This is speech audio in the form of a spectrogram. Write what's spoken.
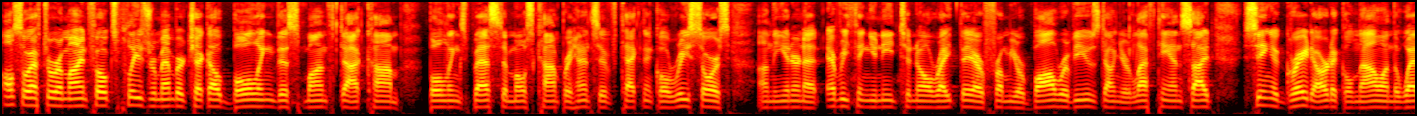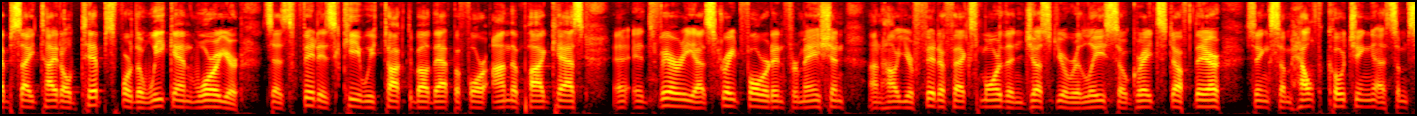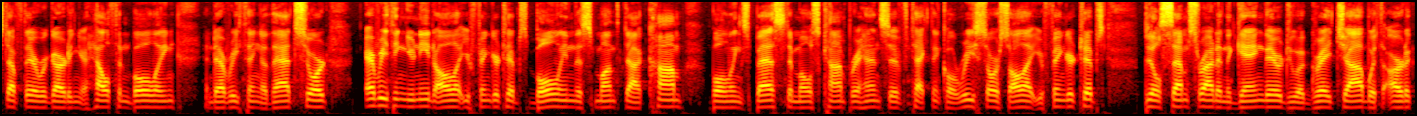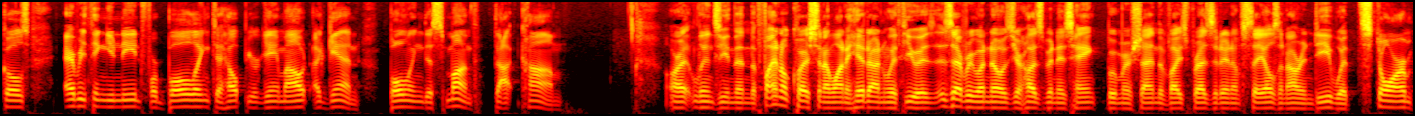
Also, have to remind folks please remember check out bowlingthismonth.com Bowling's best and most comprehensive technical resource on the internet. Everything you need to know right there from your ball reviews down your left hand side. Seeing a great article now on the website titled Tips for the Weekend Warrior. It says fit is key. We've talked about that before on the podcast. It's very uh, straightforward information on how your fit affects more than just your release. So great stuff there. Seeing some health coaching, uh, some stuff there regarding your health and bowling and everything of that sort. Everything you need all at your fingertips. BowlingThisMonth.com. Bowling's best and most comprehensive technical resource all at your fingertips. Bill Semsrod and the gang there do a great job with articles. Everything you need for bowling to help your game out. Again, BowlingThisMonth.com. All right, Lindsay, and then the final question I want to hit on with you is, as everyone knows, your husband is Hank Boomershine, the vice president of sales and R and D with Storm.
